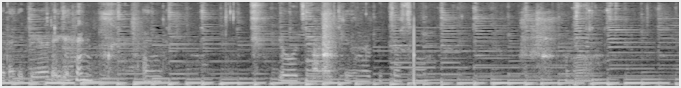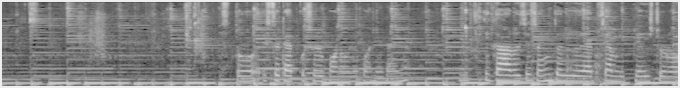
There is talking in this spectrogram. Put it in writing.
केटाकेटीहरू एन्ड यो चाहिँ मलाई के मेरो पिक्चर छ यस्तो यस्तो टाइपको कसरी बनाउने भनेर होइन त्यति गाह्रो चाहिँ छैन तर यो एप चाहिँ हामीले प्ले स्टोरमा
